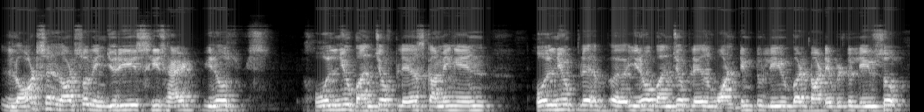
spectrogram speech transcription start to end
lots and lots of injuries. He's had you know whole new bunch of players coming in, whole new play, uh, you know bunch of players wanting to leave but not able to leave. So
